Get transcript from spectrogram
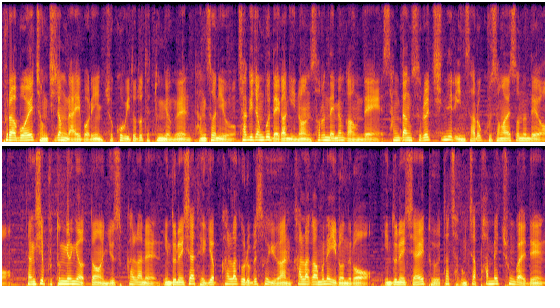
프라보의 정치적 라이벌인 조코 위도 도 대통령은 당선 이후 차기 정부 내각 인원 34명 가운데 상당수를 친일 인사로 구성하였었는데요. 당시 부통령이었던 유습 칼라는 인도네시아 대기업 칼라 그룹을 소유한 칼라 가문의 일원으로 인도네시아의 토요타 자동차 판매 총괄 등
